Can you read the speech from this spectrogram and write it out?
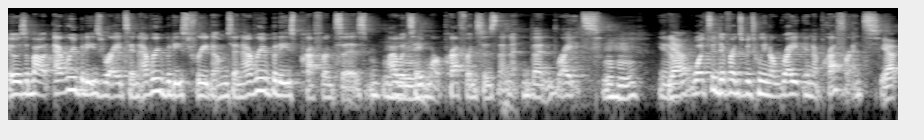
it was about everybody's rights and everybody's freedoms and everybody's preferences. I would say more preferences than than rights. Mm-hmm. You know, Yeah. what's the difference between a right and a preference? Yep.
